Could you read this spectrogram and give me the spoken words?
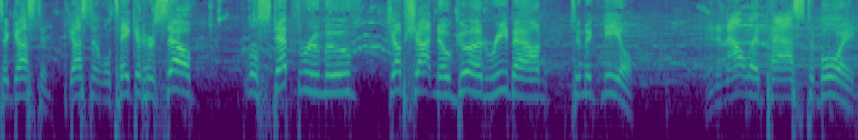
to Gustin. Gustin will take it herself. Little step through move. Jump shot no good. Rebound to McNeil. And an outlet pass to Boyd.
